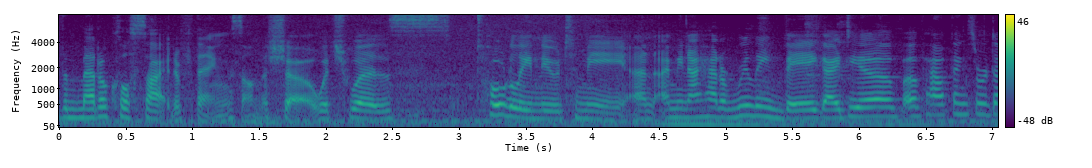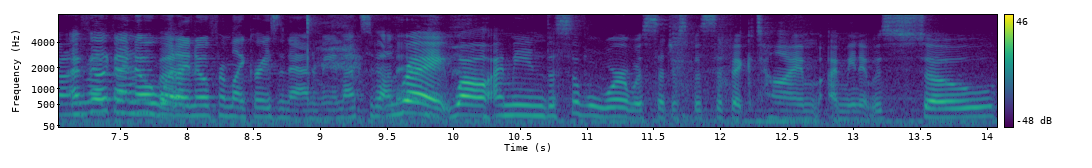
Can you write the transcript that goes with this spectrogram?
the medical side of things on the show, which was totally new to me. And I mean, I had a really vague idea of, of how things were done. I feel like I then, know what I know from like Grey's Anatomy, and that's about it. Right. Well, I mean, the Civil War was such a specific time. I mean, it was so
